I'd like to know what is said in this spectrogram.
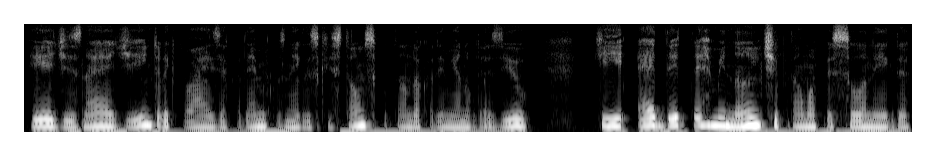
redes né, de intelectuais e acadêmicos negros que estão disputando a academia no Brasil, que é determinante para uma pessoa negra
